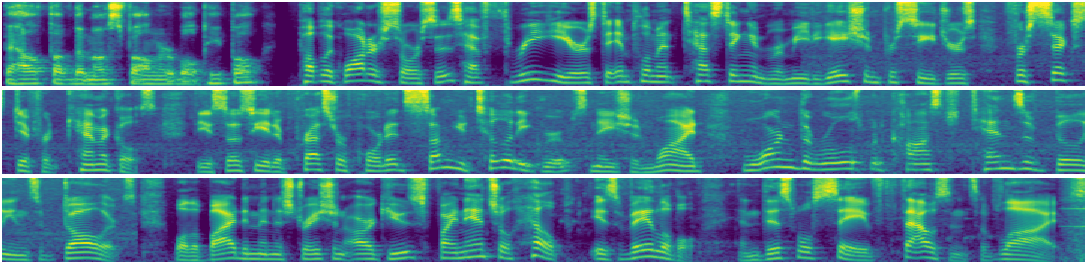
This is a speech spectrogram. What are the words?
the health of the most vulnerable people. Public water sources have three years to implement testing and remediation procedures for six different chemicals. The Associated Press reported some utility groups nationwide warned the rules would cost tens of billions of dollars, while the Biden administration argues financial help is available, and this will save thousands of lives.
